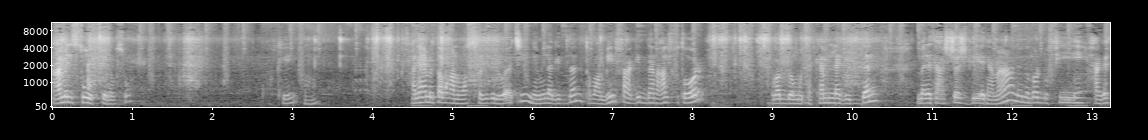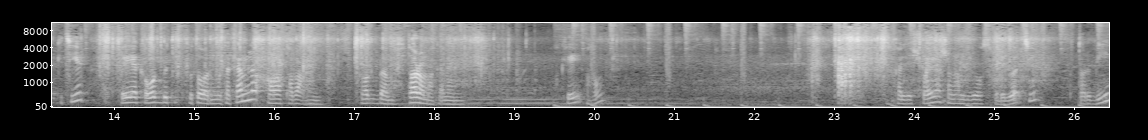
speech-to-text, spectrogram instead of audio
عامل صوت كده بصوا okay أهو. هنعمل طبعا الوصفه دي دلوقتي. جميلة جدا. طبعا بينفع جدا على الفطار. وجبه متكامله جدا. ما نتعشاش بيه يا جماعة لأن برده في حاجات كتير. فهي كوجبه فطار متكامله آه طبعا. وجبة محترمة كمان. okay اهو. نخلي شوية عشان اعمل دي وصفة دلوقتي. افطر بيه.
